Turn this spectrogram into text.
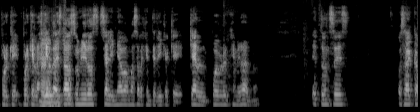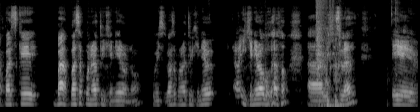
porque, porque la agenda de Estados Unidos se alineaba más a la gente rica que, que al pueblo en general, ¿no? Entonces, o sea, capaz que va, vas a poner a tu ingeniero, ¿no? Como dices, vas a poner a tu ingeniero, ingeniero abogado a legislar eh,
